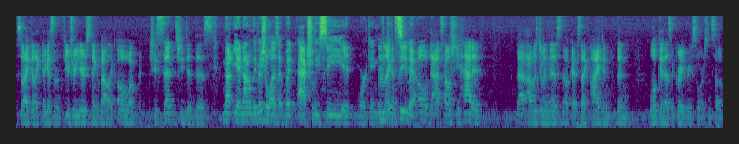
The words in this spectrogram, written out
so I can like I guess in future years think about like, oh, um, she said she did this. Not yeah, not only visualize it, but actually see it working. Mm, I can see it, like, oh, that's how she had it. That I was doing this, and okay, so like I can then look at it as a great resource, and so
